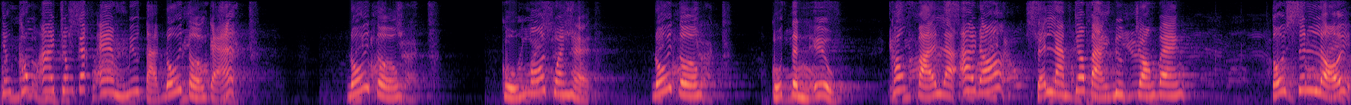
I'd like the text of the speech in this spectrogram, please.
Nhưng không ai trong các em miêu tả đối tượng cả. Đối tượng của mối quan hệ. Đối tượng của tình yêu. Không phải là ai đó sẽ làm cho bạn được trọn vẹn. Tôi xin lỗi,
